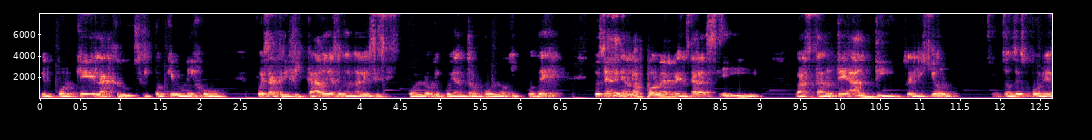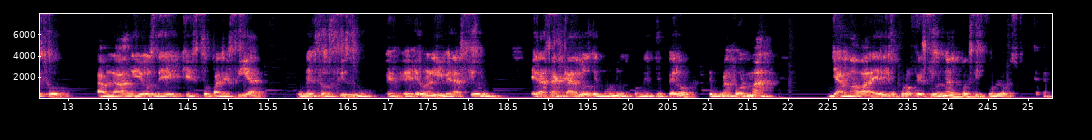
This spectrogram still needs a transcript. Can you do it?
el por qué la cruz y por qué un hijo fue sacrificado y hace un análisis psicológico y antropológico de. Entonces, tenía una forma de pensar así bastante anti-religión. Entonces, por eso hablaban ellos de que esto parecía un exorcismo, e, e, era una liberación, era sacar los demonios, ponente, pero de una forma llamaba a él profesional, pues psicológica,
